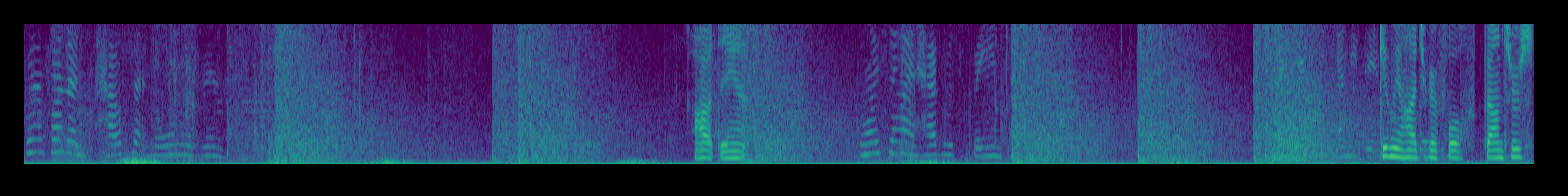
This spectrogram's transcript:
Couldn't find a house that no one was in. Ah, damn. The only thing I had was Bane. Give me a hydro full. Bouncers.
